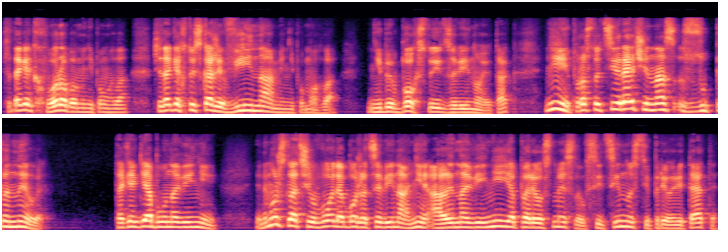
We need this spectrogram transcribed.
це так, як хвороба мені помогла, чи так, як хтось каже, війна мені помогла, ніби Бог стоїть за війною, так? Ні, просто ці речі нас зупинили. Так як я був на війні. Я не можу сказати, що воля Божа це війна. Ні, але на війні я переосмислив всі цінності, пріоритети.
